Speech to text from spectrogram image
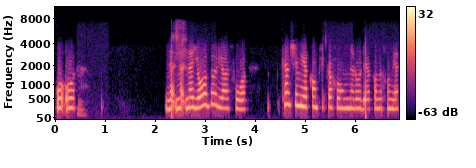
och, och när, när jag börjar få kanske mer komplikationer och det kommer få mer,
